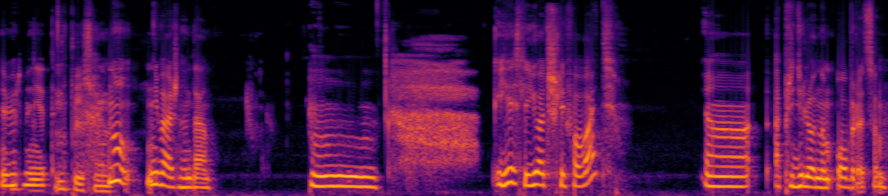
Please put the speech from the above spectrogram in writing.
Наверное, нет. Ну, плюс-минус. Ну, неважно, да. Если ее отшлифовать определенным образом,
